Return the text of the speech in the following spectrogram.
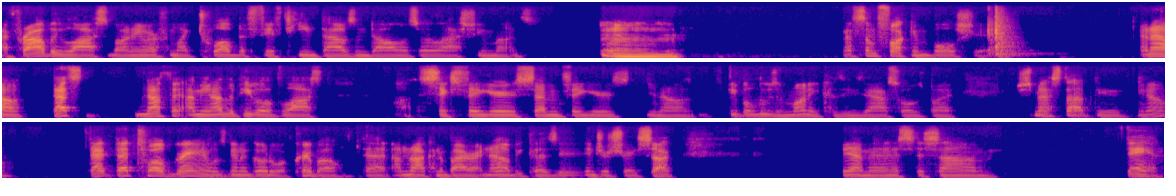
I probably lost about anywhere from like twelve to fifteen thousand dollars over the last few months. Mm, That's some fucking bullshit. I know that's nothing. I mean, other people have lost six figures, seven figures. You know, people losing money because these assholes, but just messed up, dude. You know, that that twelve grand was gonna go to a cribbo that I'm not gonna buy right now because the interest rates suck. Yeah, man, it's just um, damn,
